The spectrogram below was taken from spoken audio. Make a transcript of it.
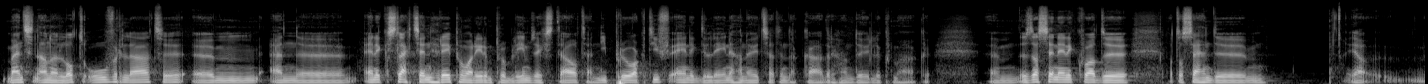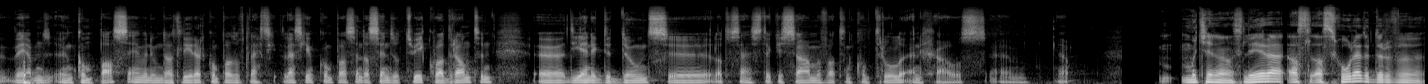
mensen aan een lot overlaten um, en uh, eigenlijk slechts ingrijpen wanneer een probleem zich stelt en niet proactief eigenlijk de lijnen gaan uitzetten en dat kader gaan duidelijk maken. Um, dus dat zijn eigenlijk wat de, we zeggen, de, ja, wij hebben een kompas, hè, we noemen dat leraarkompas of lesgeefkompas, en dat zijn zo twee kwadranten uh, die eigenlijk de don'ts, uh, laten we zeggen, een stukje samenvatten, controle en chaos. Um, moet je dan als leraar, als, schoolleider durven,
